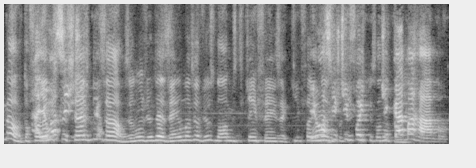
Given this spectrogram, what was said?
Não, tô falando ah, de especiais bizarros. Eu não vi o desenho, mas eu vi os nomes de quem fez aqui. Falei, eu assisti foi de cabo a rabo.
